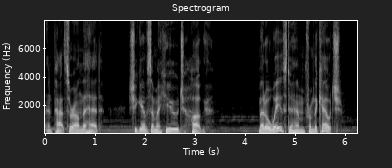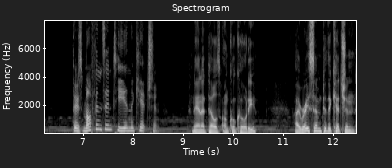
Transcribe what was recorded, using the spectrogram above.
and pats her on the head. She gives him a huge hug. Meadow waves to him from the couch. There's muffins and tea in the kitchen. Nana tells Uncle Cody. I race him to the kitchen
